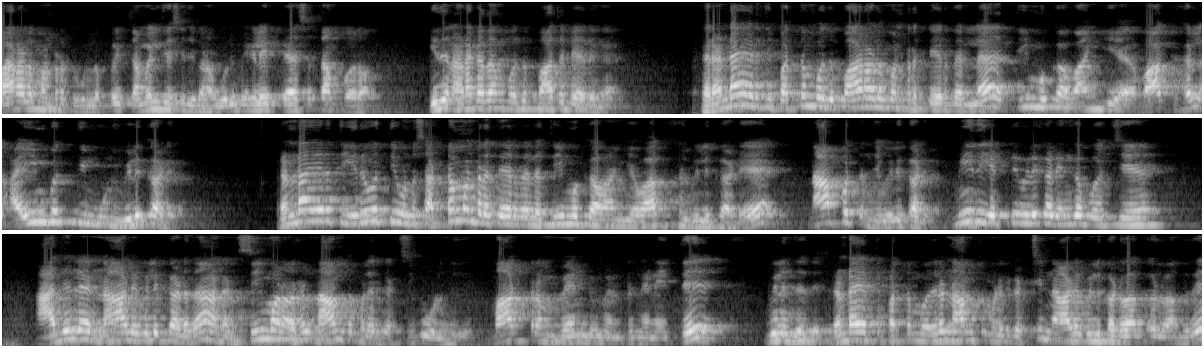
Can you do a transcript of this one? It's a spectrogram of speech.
பாராளுமன்றத்துக்குள்ள போய் தமிழ் தேசியத்துக்கான உரிமைகளை பேசத்தான் போறோம். இது நடக்க தான் போது பார்த்துட்டே இருங்க. ரெண்டாயிரத்தி பத்தொன்பது பாராளுமன்ற தேர்தல்ல திமுக வாங்கிய வாக்குகள் ஐம்பத்தி மூணு விழுக்காடு. ரெண்டாயிரத்தி இருபத்தி ஒண்ணு சட்டமன்ற தேர்தலில் திமுக வாங்கிய வாக்குகள் விழுக்காடு நாற்பத்தஞ்சு விழுக்காடு. மீதி எட்டு விழுக்காடு எங்க போச்சு? அதுல நாலு விழுக்காடு தான் அண்ணன் சீமான் அவர்கள் நாம் தமிழர் கட்சிக்கு விழுந்தது. மாற்றம் வேண்டும் என்று நினைத்து விழுந்தது. ரெண்டாயிரத்தி பத்தொன்பதுல நாம் தமிழர் கட்சி நாலு விழுக்காடு வாக்குகள் வாங்குது.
